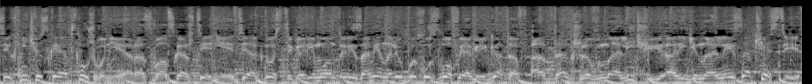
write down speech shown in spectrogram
Техническое обслуживание, развал схождения, диагностика, ремонт или замена любых узлов и агрегатов, а также в наличии оригинальные запчасти.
